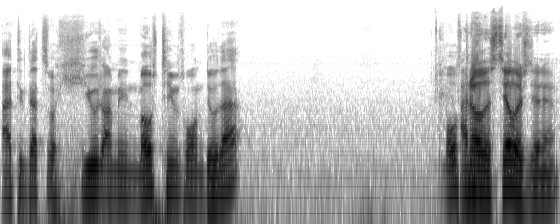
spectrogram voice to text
I think that's a huge. I mean, most teams won't do that. Most I know the Steelers didn't.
